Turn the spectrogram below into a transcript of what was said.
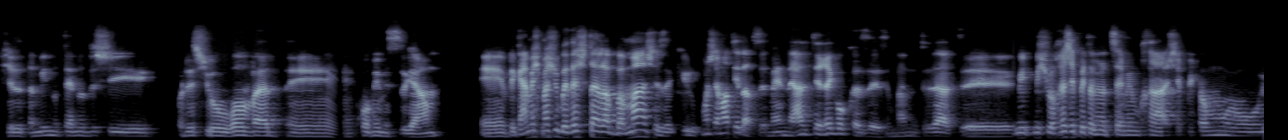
שזה תמיד נותן עוד איזשהו רובד קומי מסוים. אה, וגם יש משהו בזה שאתה על הבמה, שזה כאילו, כמו שאמרתי לך, זה מעין אלטר אגו כזה, זה מעין, את יודעת, אה, מישהו אחר שפתאום יוצא ממך, שפתאום הוא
